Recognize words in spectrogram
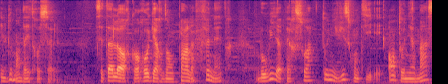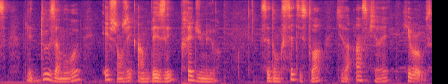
il demande à être seul. C'est alors qu'en regardant par la fenêtre, Bowie aperçoit Tony Visconti et Antonia Mass, les deux amoureux, échanger un baiser près du mur. C'est donc cette histoire qui va inspirer Heroes.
